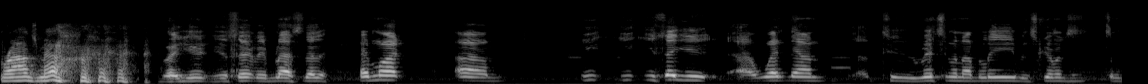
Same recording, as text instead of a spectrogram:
bronze medal. well, you you're certainly blessed. And Mark, um, you, you, you say you uh, went down to Richmond, I believe, and scrimmage some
